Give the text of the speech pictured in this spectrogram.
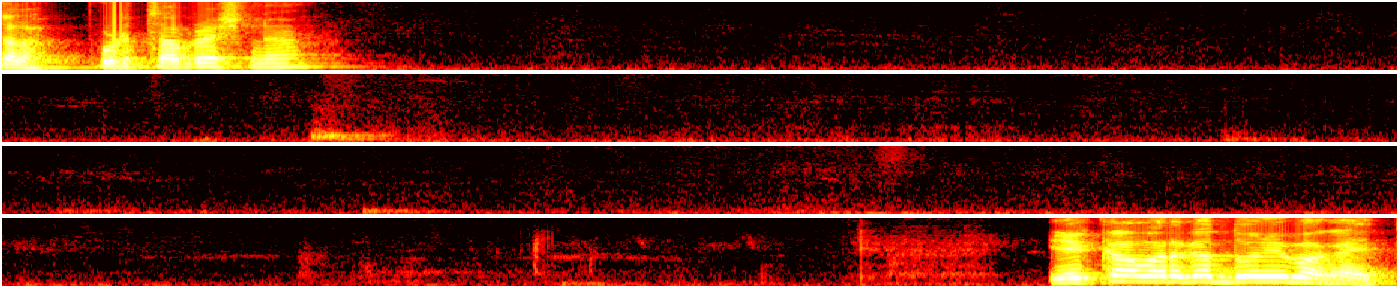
चला पुढचा प्रश्न. एका वर्गात दोन्ही भाग आहेत.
